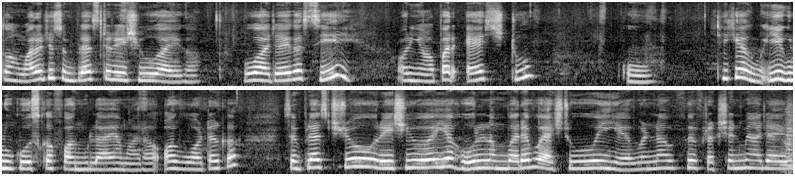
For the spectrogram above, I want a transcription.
तो हमारा जो सिंपलेस्ट रेशियो आएगा, वो आ जाएगा सी और यहाँ पर एच टू ओ ठीक है? ये ग्लूकोज का फार्मूला है हमारा और वाटर का सिंपलेस्ट जो रेशियो है या होल नंबर है, वो एच टू ओ ही है, वरना फिर फ्रैक्शन में आ जाएगा।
